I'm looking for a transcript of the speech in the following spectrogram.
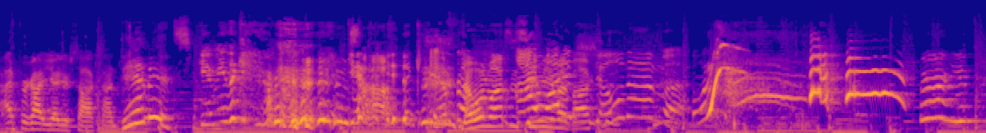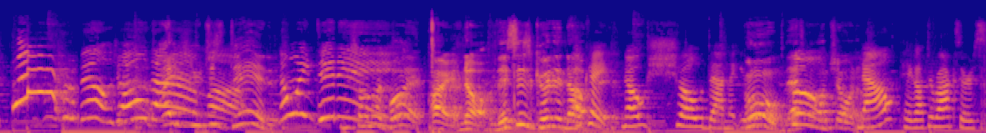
I forgot you had your socks on. Damn it. Give me the camera. Stop. Give me the camera. No one wants to see I me in my want to show them. You just did. No, I didn't. You saw my butt. All right, no, this is good enough. Okay, no, show them that you're. Boom, that's all I'm showing them. Now, take off your boxers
